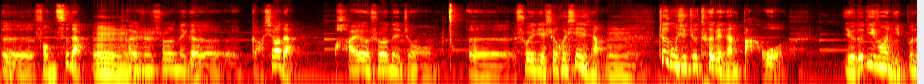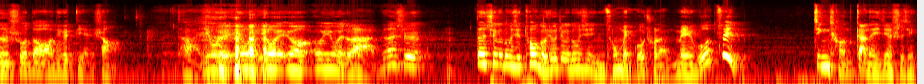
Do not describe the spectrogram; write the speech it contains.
呃讽刺的，嗯，还有是说那个呃搞笑的，还有说那种呃说一点社会现象的，嗯，这个东西就特别难把握，有的地方你不能说到那个点上，啊，因为因为因为因为因为因为对吧？但是但是这个东西脱口秀这个东西，你从美国出来，美国最经常干的一件事情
